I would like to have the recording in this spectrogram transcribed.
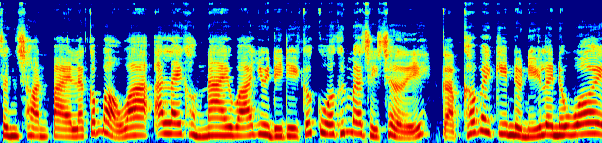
ซึงชอนไป แล้วก็บอกว่าอะไรของนายวะอยู่ดีๆ ก็กลัวขึ้นมาเฉยๆกลับเข้าไปกินเดี๋ยวนี้เลยนะเว้ย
